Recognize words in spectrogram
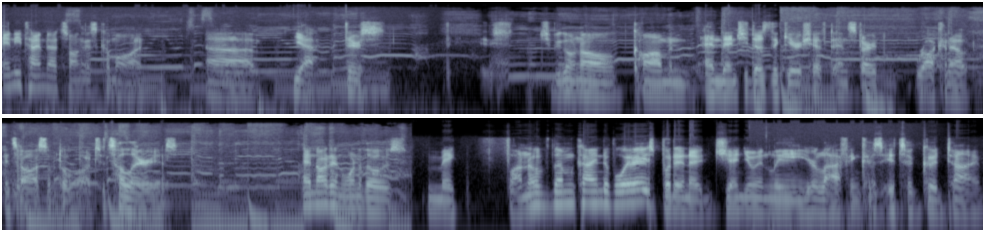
anytime that song has come on, uh, yeah, there's she'd be going all calm and and then she does the gear shift and start rocking out. It's awesome to watch. It's hilarious, and not in one of those make fun of them kind of ways, but in a genuinely you're laughing because it's a good time.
